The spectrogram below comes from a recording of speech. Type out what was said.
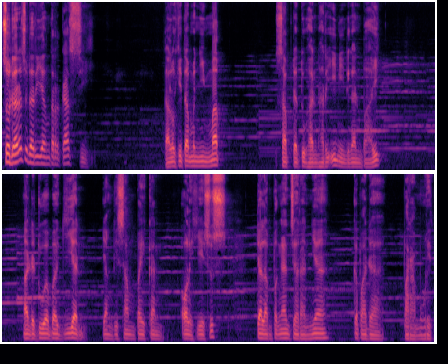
Saudara-saudari yang terkasih, kalau kita menyimak sabda Tuhan hari ini dengan baik, ada dua bagian yang disampaikan oleh Yesus dalam pengajarannya kepada para murid.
